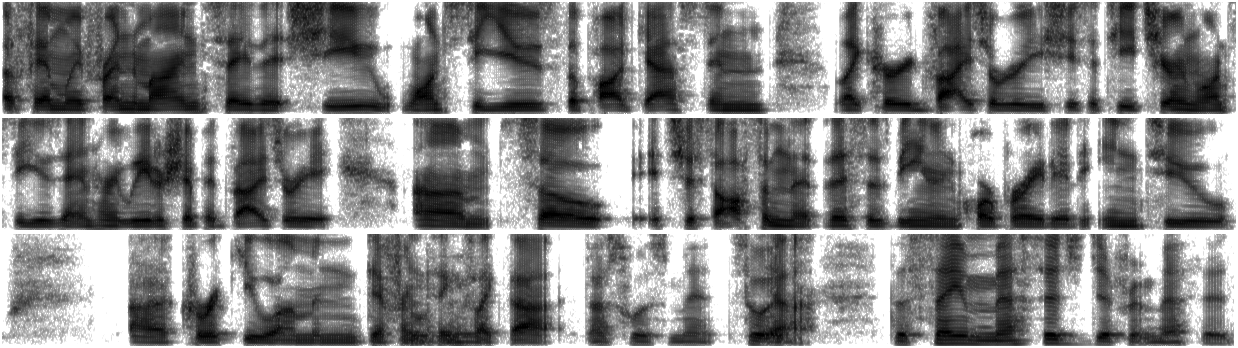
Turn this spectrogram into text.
a family friend of mine say that she wants to use the podcast in like her advisory. She's a teacher and wants to use it in her leadership advisory. Um, so it's just awesome that this is being incorporated into uh, curriculum and different So things like that. That's what's meant. So Yeah. it's the same message, different method.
